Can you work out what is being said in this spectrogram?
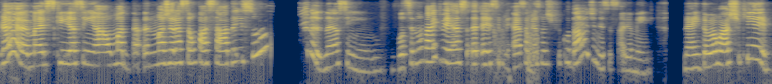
É, mas que assim, há uma, uma geração passada isso né? Assim, você não vai ver essa, esse, essa mesma dificuldade necessariamente. Né? Então eu acho que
